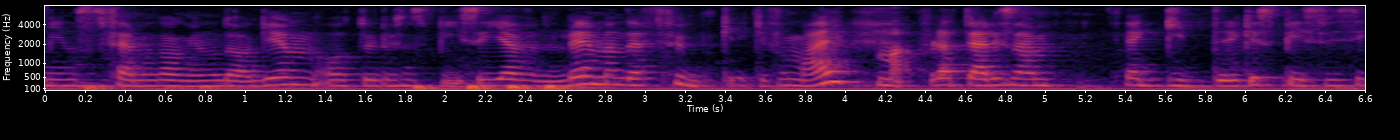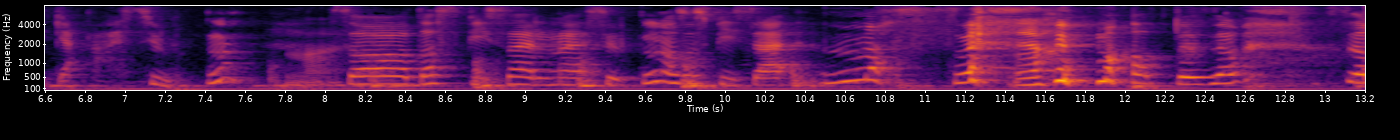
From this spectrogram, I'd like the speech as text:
minst fem ganger om dagen, og at du liksom spiser jevnlig, men det funker ikke for meg. For jeg liksom jeg gidder ikke spise hvis ikke jeg er sulten. Nei. Så da spiser jeg heller når jeg er sulten, og så spiser jeg masse Ja. mat, liksom. Så,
